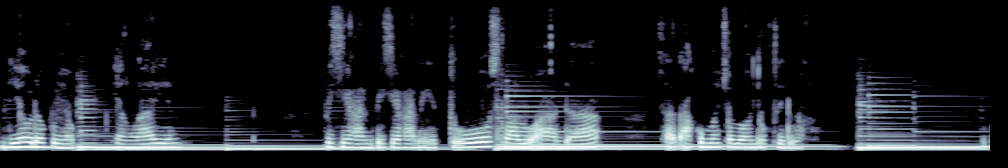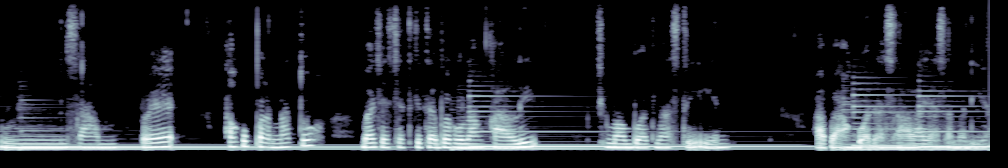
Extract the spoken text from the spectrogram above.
dia udah punya yang lain? Pikiran-pikiran itu selalu ada saat aku mencoba untuk tidur. Sampai aku pernah tuh baca chat kita berulang kali cuma buat mastiin apa aku ada salah ya sama dia.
